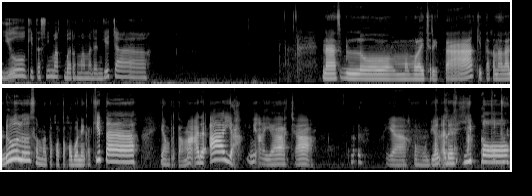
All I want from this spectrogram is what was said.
Yuk kita simak bareng Mama dan Geca. Nah, sebelum memulai cerita, kita kenalan dulu sama tokoh-tokoh boneka kita. Yang pertama ada ayah. Ini ayah, Ca. Ya, kemudian ada hippo.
